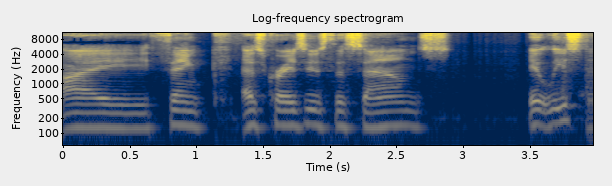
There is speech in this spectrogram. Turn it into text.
I think as crazy as this sounds, at least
